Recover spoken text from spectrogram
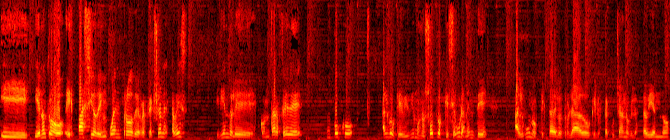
Y, en otro espacio de encuentro, de reflexión, esta vez queriéndole contar, Fede, un poco algo que vivimos nosotros, que seguramente alguno que está del otro lado, que lo está escuchando, que lo está viendo,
